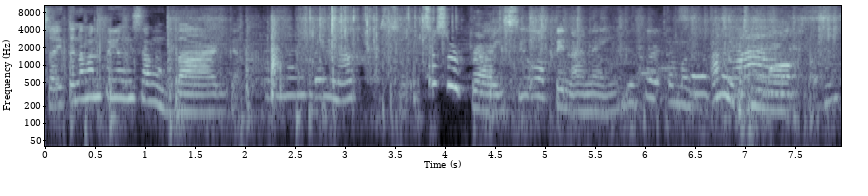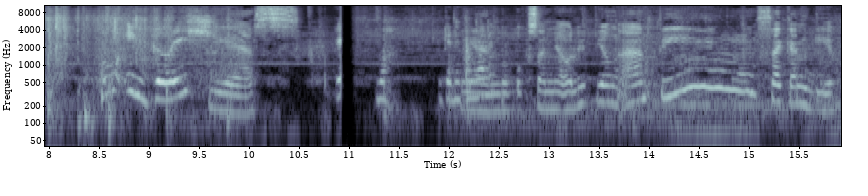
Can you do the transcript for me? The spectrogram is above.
So ito naman po yung isang bag. So it's a surprise. You open, anay. Before ka mag... Ano ito mo? Oh, English. Yes. Ba, ganito So ba? yan, bubuksan niya ulit yung ating second gift.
